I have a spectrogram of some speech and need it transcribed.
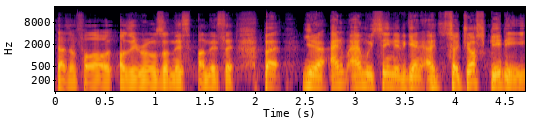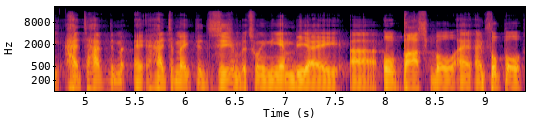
doesn't follow Aussie rules on this on this. But you know, and, and we've seen it again. Uh, so Josh Giddey had to have the, had to make the decision between the NBA uh, or basketball and, and, football,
